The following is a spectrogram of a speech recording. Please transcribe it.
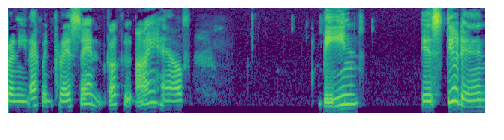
รณีแรกเป็น present ก็คือ I have been a student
